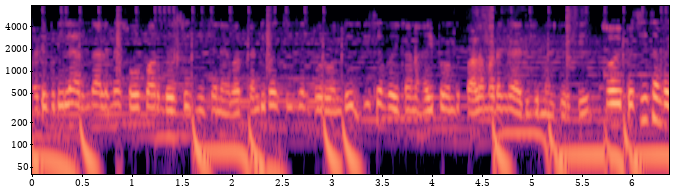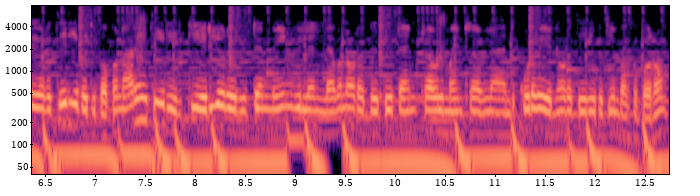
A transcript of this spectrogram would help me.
பட் இப்படிலாம் இருந்தாலுமே சோஃபார் பெஸ்ட் சீசன் எவர் கண்டிப்பாக சீசன் ஃபோர் வந்து சீசன் ஃபைவ்க்கான ஹைப்பை வந்து பல மடங்கு அதிகமாகிருக்கு. ஸோ இப்போ சீசன் ஃபைவோட தேரியை பற்றி பார்ப்போம். நிறைய தேரி இருக்குது எடியோட ரிட்டர்ன் மெயின் வில்லன் லெவனோட death time travel mind travel and கூடவே என்னோட தேரியை பற்றியும் பார்க்க போகிறோம்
